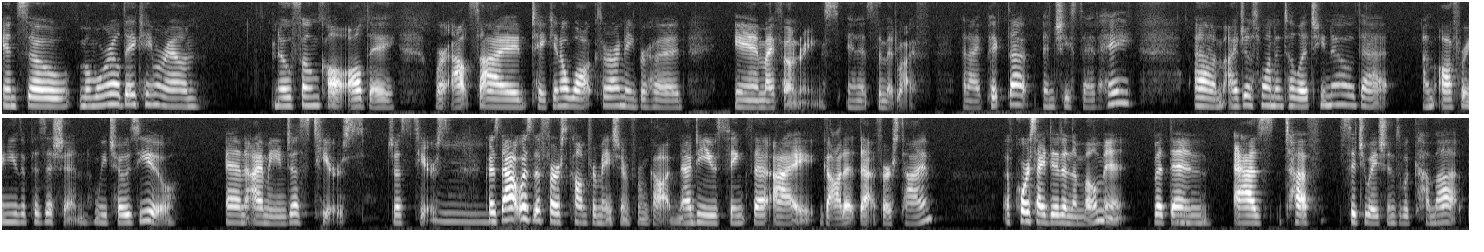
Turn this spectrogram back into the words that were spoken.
And so Memorial Day came around, no phone call all day. We're outside taking a walk through our neighborhood, and my phone rings, and it's the midwife. And I picked up, and she said, Hey, um, I just wanted to let you know that I'm offering you the position. We chose you. And I mean, just tears, just tears. Because mm. that was the first confirmation from God. Now, do you think that I got it that first time? Of course I did in the moment, but then mm-hmm. as tough situations would come up,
